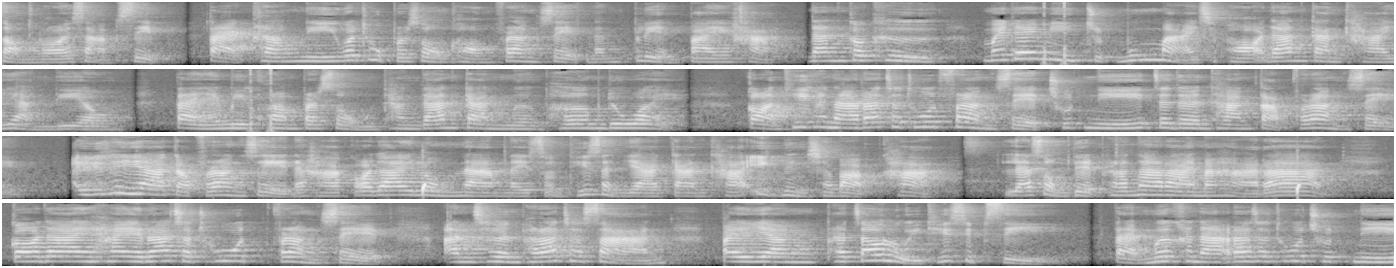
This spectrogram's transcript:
2230 แต่ครั้งนี้วัตถุประสงค์ของฝรั่งเศสนั้นเปลี่ยนไปค่ะ นั่นก็คือไม่ได้มีจุดมุ่งหมายเฉพาะด้านการค้าอย่างเดียว แต่ยังมีความประสงค์ทางด้านการเมืองเพิ่มด้วย ก่อนที่คณะราชทูตฝรั่งเศสชุดนี้จะเดินทางกลับฝรั่งเศสอยุธยากับฝรั่งเศสนะคะ ก็ได้ลงนามในสนธิสัญญาการค้าอีกหนึ่งฉบับค่ะ และสมเด็จพระนารายมหาราช ก็ได้ให้ราชทูตฝรั่งเศส อัญเชิญพระราชสารไปยังพระเจ้าหลุยที่ 14 แต่เมื่อคณะราชทูตชุดนี้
